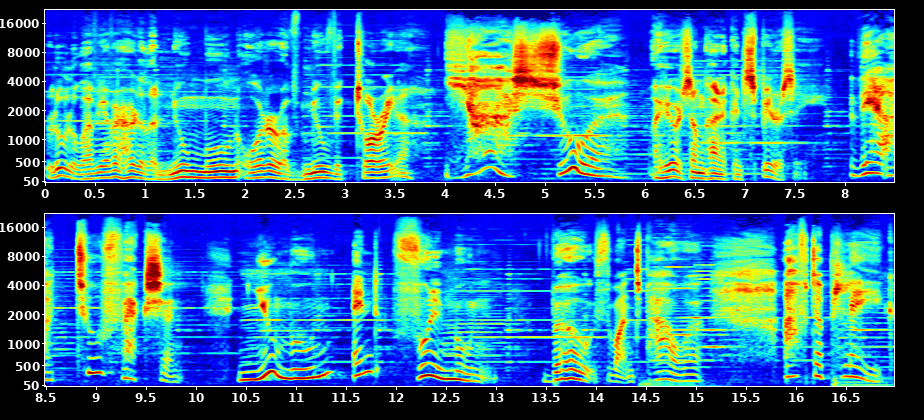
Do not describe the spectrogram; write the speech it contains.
Lulu, have you ever heard of the New Moon Order of New Victoria? Yeah, sure. I hear it's some kind of conspiracy. There are two factions New Moon and Full Moon. Both want power. After Plague,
